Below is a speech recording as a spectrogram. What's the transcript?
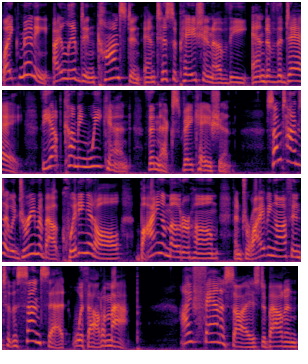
Like many, I lived in constant anticipation of the end of the day, the upcoming weekend, the next vacation. Sometimes I would dream about quitting it all, buying a motorhome, and driving off into the sunset without a map. I fantasized about an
